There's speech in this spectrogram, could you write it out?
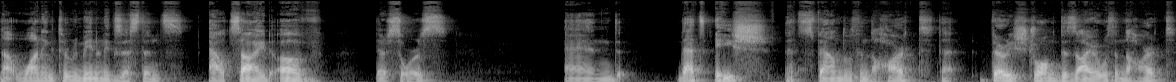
not wanting to remain in existence outside of their source. And that's Aish, that's found within the heart, that very strong desire within the heart.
